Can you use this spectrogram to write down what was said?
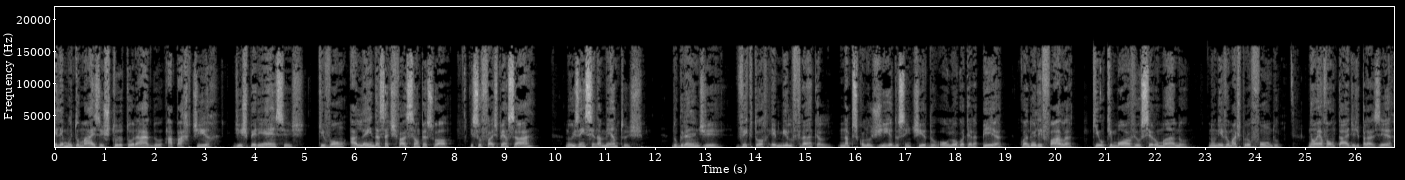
ele é muito mais estruturado a partir de experiências que vão além da satisfação pessoal. Isso faz pensar nos ensinamentos do grande Victor Emil Frankl na psicologia do sentido ou logoterapia, quando ele fala que o que move o ser humano num nível mais profundo não é a vontade de prazer,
